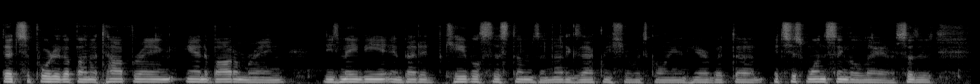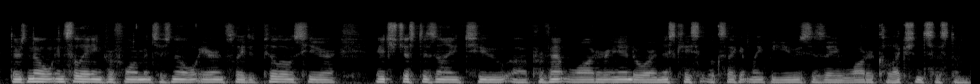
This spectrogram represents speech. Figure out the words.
that's supported up on a top ring and a bottom ring these may be embedded cable systems. I'm not exactly sure what's going on here, but uh, it's just one single layer. So there's, there's no insulating performance. There's no air inflated pillows here. It's just designed to uh, prevent water and or in this case it looks like it might be used as a water collection system.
